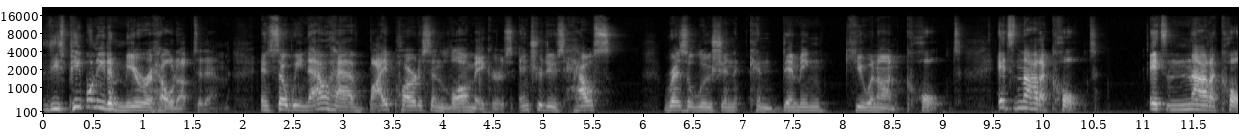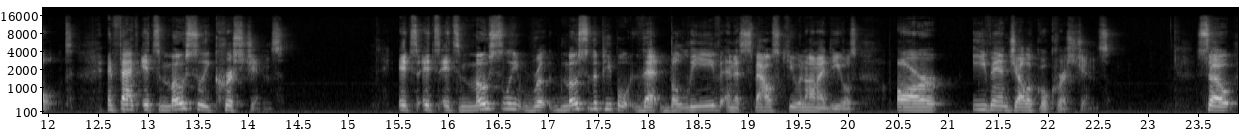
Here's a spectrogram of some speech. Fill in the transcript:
These people need a mirror held up to them and so we now have bipartisan lawmakers introduce House resolution condemning QAnon cult. It's not a cult. It's not a cult. In fact, it's mostly Christians. It's it's it's mostly most of the people that believe and espouse QAnon ideals are evangelical Christians. So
